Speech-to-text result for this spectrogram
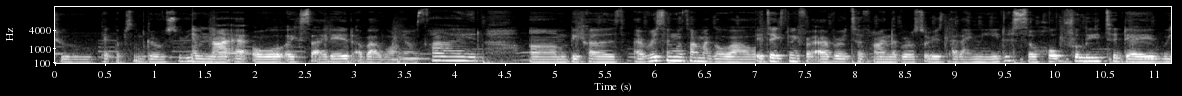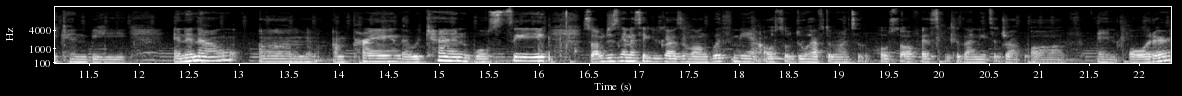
to pick up some groceries. I'm not at all excited about going outside um, because every single time I go out, it takes me forever to find the groceries that I need. So hopefully today we can be in and out. Um, I'm praying that we can, we'll see. So I'm just gonna take you guys along with me. I also do have to run to the post office because I need to drop off an order.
